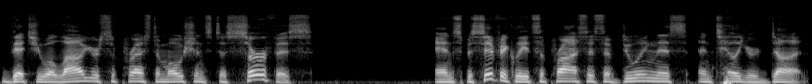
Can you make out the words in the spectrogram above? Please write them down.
that you allow your suppressed emotions to surface. And specifically, it's the process of doing this until you're done.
